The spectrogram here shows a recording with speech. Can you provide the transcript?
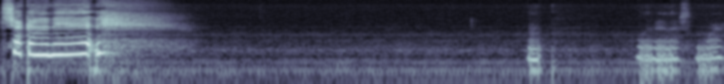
check on it. Oh, there some more.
